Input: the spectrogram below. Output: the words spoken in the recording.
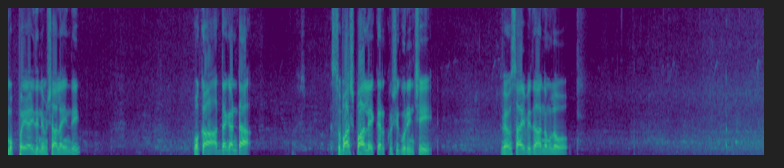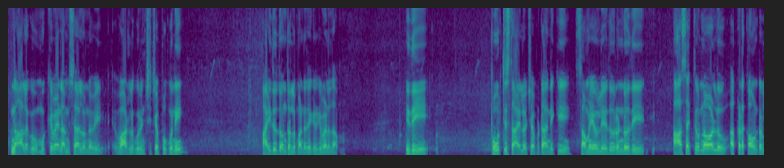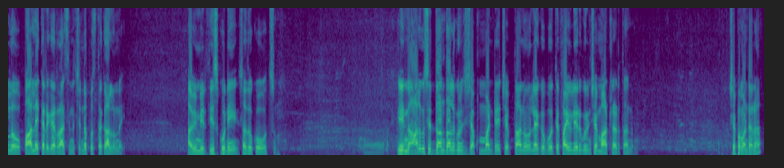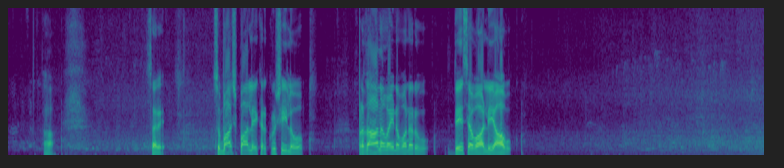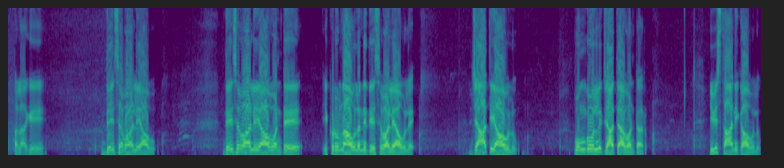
ముప్పై ఐదు నిమిషాలైంది. ఒక అర్ధ గంట సుభాష్ పాలేకర్ కృషి గురించి వ్యవసాయ విధానంలో నాలుగు ముఖ్యమైన అంశాలు ఉన్నవి. వాటి గురించి చెప్పుకుని ఐదు దొంతల పంట దగ్గరికి వెళదాం. ఇది పూర్తి స్థాయిలో చెప్పడానికి సమయం లేదు. రెండోది ఆసక్తి ఉన్నవాళ్ళు అక్కడ కౌంటర్లో పాలేకర్ గారు రాసిన చిన్న పుస్తకాలు ఉన్నాయి అవి మీరు తీసుకొని చదువుకోవచ్చు. ఈ నాలుగు సిద్ధాంతాల గురించి చెప్పమంటే చెప్తాను లేకపోతే ఫైవ్ ఇయర్ గురించే మాట్లాడతాను. చెప్పమంటారా? సరే. సుభాష్ పాలేకర్ కృషిలో ప్రధానమైన వనరు దేశవాళీ ఆవు. అలాగే దేశవాళీ ఆవు. దేశవాళీ ఆవు అంటే ఇక్కడున్న ఆవులన్నీ దేశవాళీ ఆవులే. జాతి ఆవులు. ఒంగోలుని జాతి ఆవు అంటారు. ఇవి స్థానిక ఆవులు.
